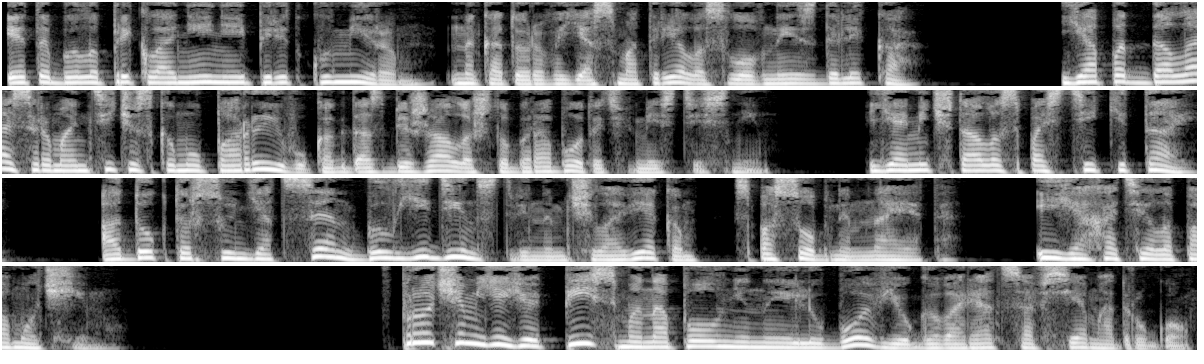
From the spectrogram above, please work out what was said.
Это было преклонение перед кумиром, на которого я смотрела словно издалека. Я поддалась романтическому порыву, когда сбежала, чтобы работать вместе с ним. Я мечтала спасти Китай, а доктор Сунь Яцен был единственным человеком, способным на это, и я хотела помочь ему. Впрочем, ее письма, наполненные любовью, говорят совсем о другом.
